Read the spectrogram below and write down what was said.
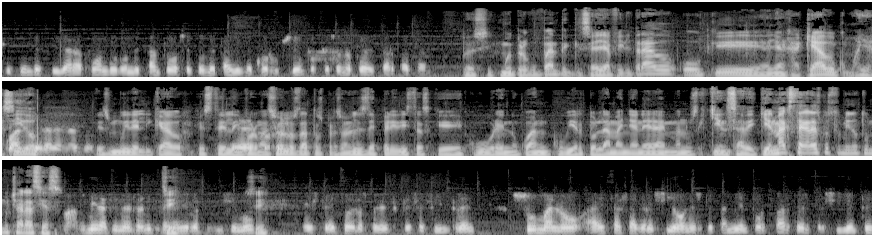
que se investigara a fondo dónde están todos estos detalles de corrupción, porque eso no puede estar pasando. Pues sí, muy preocupante que se haya filtrado o que hayan hackeado, como haya sido. Es muy delicado que esté la información, los datos personales de periodistas que cubren o que han cubierto la mañanera en manos de quién sabe quién. Max, te agradezco estos minutos, muchas gracias. Mira, si me permites añadir rapidísimo, este, esto de los periodistas que se filtren, súmalo a estas agresiones que también por parte del presidente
